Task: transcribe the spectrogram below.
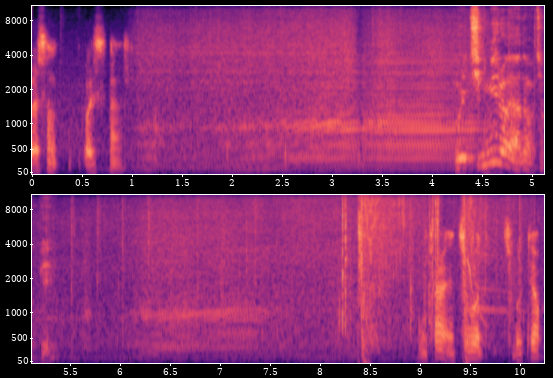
다. 멀선, 멀선. 우리 집 밀어야 돼, 어차피. 차라리 집으로, 집으로 뛰어가.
